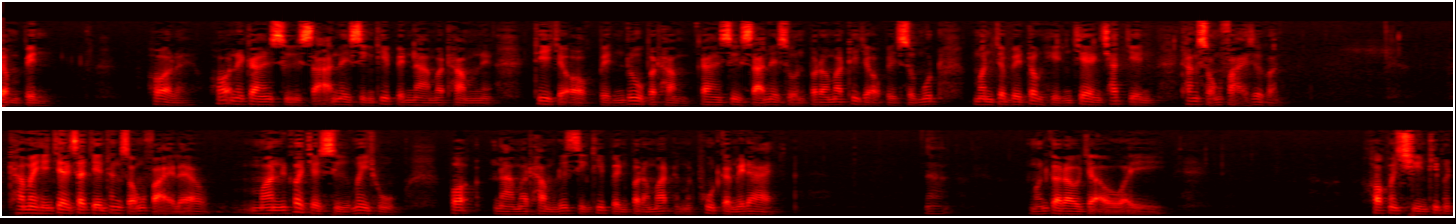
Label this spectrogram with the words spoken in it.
จำเป็น เพราะอะไร เพราะในการสื่อสารในสิ่งที่เป็นนามธรรมเนี่ย ที่จะออกเป็นรูปธรรม การสื่อสารในส่วนปรมัตที่จะออกเป็นสมมติ มันจะเป็นต้องเห็นแจ้งชัดเจนทั้งสองฝ่ายเสียก่อน ถ้าไม่เห็นแจ้งชัดเจนทั้งสองฝ่ายแล้ว มันก็จะสื่อไม่ถูก เพราะนามธรรมหรือสิ่งที่เป็นปรมัตมันพูดกันไม่ได้นะเหมือนกับเราจะเอาไอ้คอกมาชีนที่มัน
